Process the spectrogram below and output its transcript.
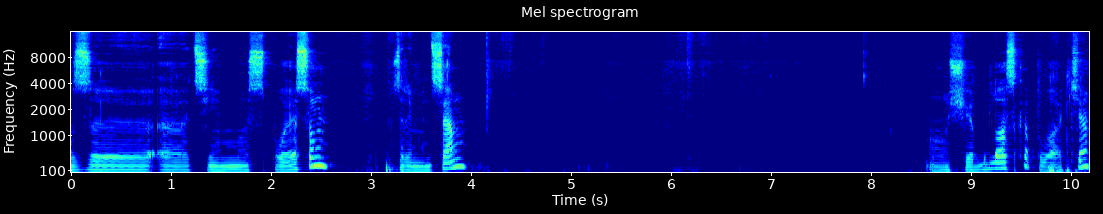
з е, цим з поясом, з ремінцем. О, ще, будь ласка, плаття.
